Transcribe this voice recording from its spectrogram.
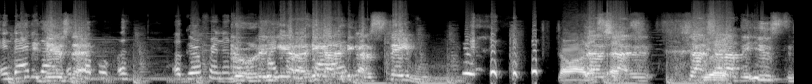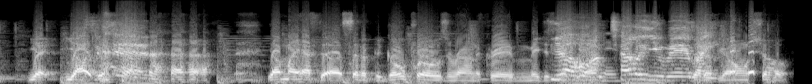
And daddy got There's a that. couple a, a girlfriend and a he got a, he got a, he got a stable. Oh, Shout, that's, shout, that's, shout, yeah. shout out to Houston. yeah, y'all, y'all might have to uh, set up the GoPros around the crib and make it Yo, I'm telling you, man, set like up your own show.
